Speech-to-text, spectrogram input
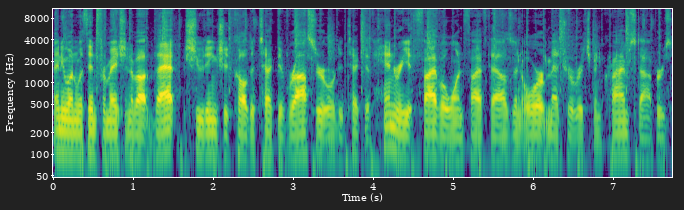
Anyone with information about that shooting should call Detective Rosser or Detective Henry at 501-5000 or Metro Richmond Crime Stoppers.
